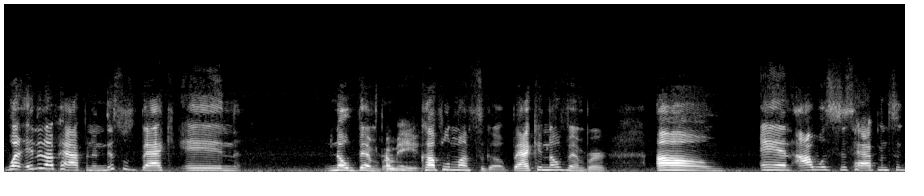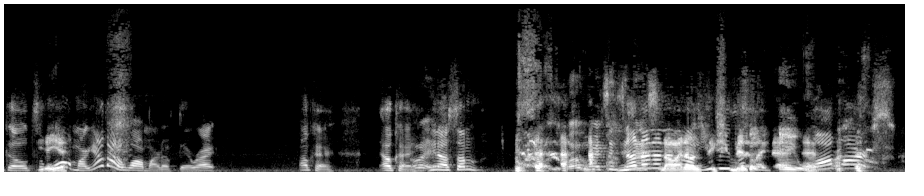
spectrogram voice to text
what ended up happening this was back in november I mean- a couple of months ago back in november. Um and i was just happened to go to Yeah, yeah. walmart. Y'all got a walmart up there right? Okay. Okay. Oh, yeah. you know some Walmart's no no no no No, I don't you think she be meant like that. Hey, walmart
